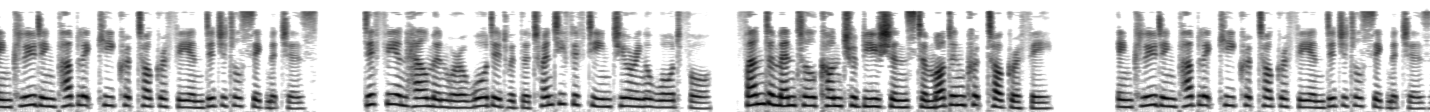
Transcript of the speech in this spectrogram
including public key cryptography and digital signatures. Diffie and Hellman were awarded with the 2015 Turing Award for fundamental contributions to modern cryptography, including public key cryptography and digital signatures.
